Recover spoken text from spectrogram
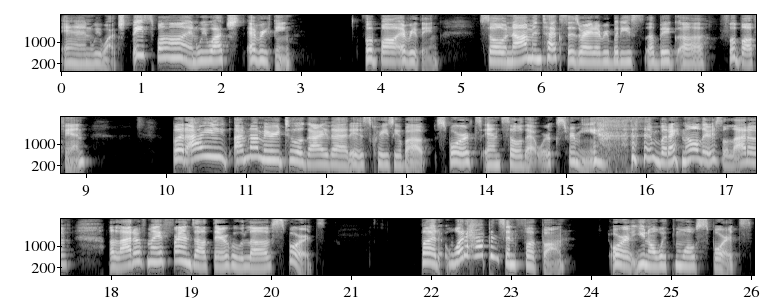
and we watched baseball, and we watched everything football, everything. So now I'm in Texas, right? Everybody's a big uh, football fan. But I I'm not married to a guy that is crazy about sports and so that works for me. but I know there's a lot of a lot of my friends out there who love sports. But what happens in football or, you know, with most sports?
